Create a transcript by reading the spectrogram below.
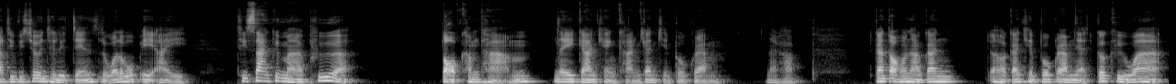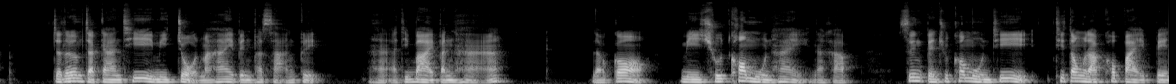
artificial intelligence หรือว่าระบบ AI ที่สร้างขึ้นมาเพื่อตอบคำถามในการแข่งขันการเขียนโปรแกรมนะครับ การตอบคำถามการการเขียนโปรแกรมเนี่ยก็คือว่าจะเริ่มจากการที่มีโจทย์มาให้เป็นภาษาอังกฤษนะฮะอธิบายปัญหา แล้วก็ มีชุดข้อมูลให้นะครับ ซึ่งเป็นชุดข้อมูลที่ที่ต้องรับเข้าไปเป็น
